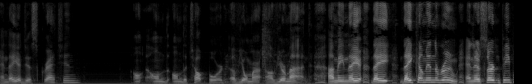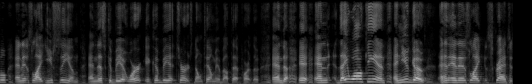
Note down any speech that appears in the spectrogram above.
and they are just scratching on, on, on the chalkboard of your of your mind. I mean, they they they come in the room, and there's certain people, and it's like you see them, and this could be at work, it could be at church. Don't tell me about that part though. And uh, it, and they walk in, and you go, and, and it's like scratches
